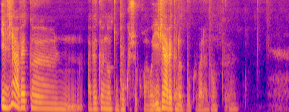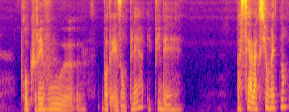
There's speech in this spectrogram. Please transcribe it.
Il vient avec un, avec un notebook, je crois. Oui, il vient avec un notebook, voilà. Donc, euh, procurez-vous votre exemplaire et puis ben, passez à l'action maintenant.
